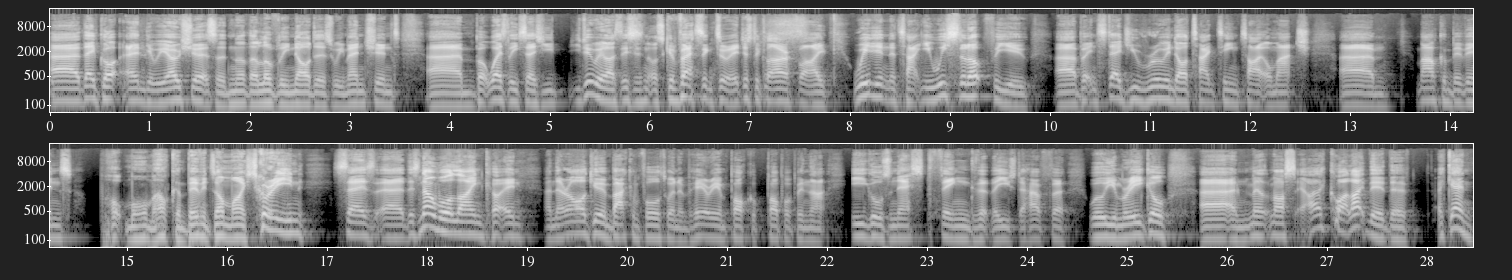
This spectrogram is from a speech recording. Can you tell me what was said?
uh, they've got NWO shirts. Another lovely nod, as we mentioned. Um, but Wesley says, "You you do realize this isn't us confessing to it. Just to clarify, we didn't attack you. We stood up for you." Uh, but instead, you ruined our tag team title match. Um, Malcolm Bivens, put more Malcolm Bivens on my screen, says uh, there's no more line cutting, and they're arguing back and forth when Imperium pop up, pop up in that Eagle's Nest thing that they used to have for William Regal. Uh, and Mil- Marce- I quite like the, the again,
